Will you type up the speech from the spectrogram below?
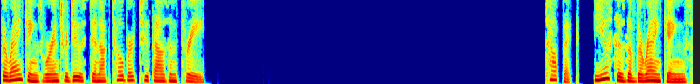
The rankings were introduced in October 2003. Uses of the rankings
